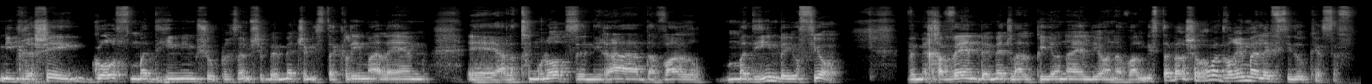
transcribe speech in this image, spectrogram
מגרשי גולף מדהימים שהוא פרסם, שבאמת שמסתכלים עליהם, אה, על התמונות, זה נראה דבר מדהים ביופיו, ומכוון באמת לאלפיון העליון, אבל מסתבר שרוב הדברים האלה הפסידו כסף.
